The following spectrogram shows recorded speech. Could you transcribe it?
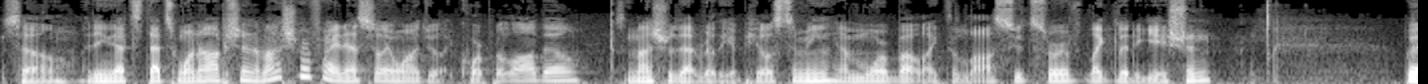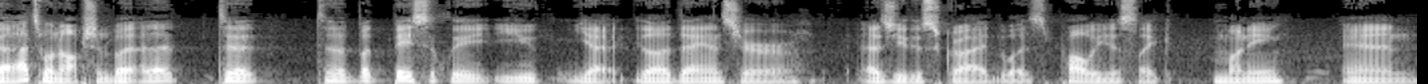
So I think that's that's one option. I'm not sure if I necessarily want to do like corporate law though, I'm not sure that really appeals to me. I'm more about like the lawsuit sort of like litigation. But yeah, that's one option. But uh, to to but basically, you yeah, the the answer as you described was probably just like money, and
